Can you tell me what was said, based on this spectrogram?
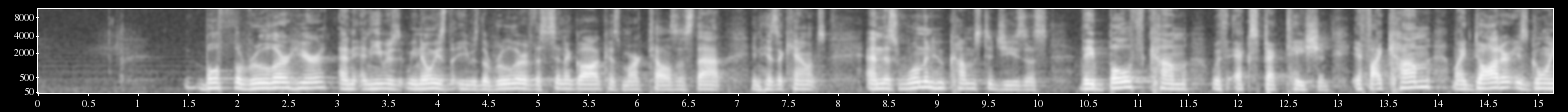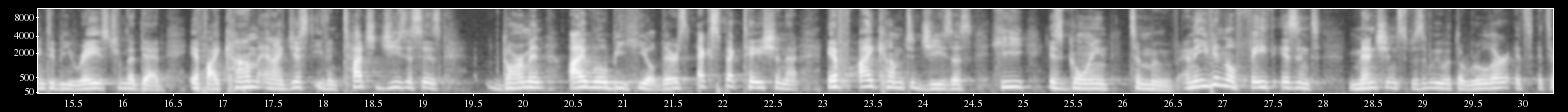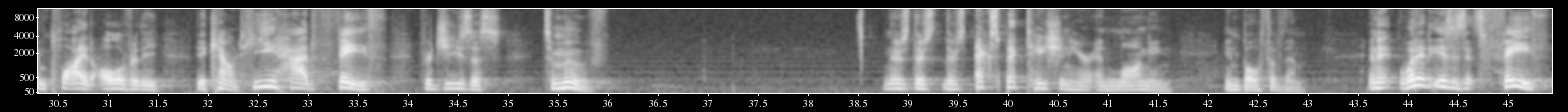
Both the ruler here, and, and he was, we know he's the, he was the ruler of the synagogue because Mark tells us that in his account, and this woman who comes to Jesus, they both come with expectation. If I come, my daughter is going to be raised from the dead. If I come and I just even touch Jesus' garment, I will be healed. There's expectation that if I come to Jesus, he is going to move. And even though faith isn't mentioned specifically with the ruler, it's, it's implied all over the, the account. He had faith for Jesus to move. And there's, there's, there's expectation here and longing in both of them. And it, what it is, is it's faith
